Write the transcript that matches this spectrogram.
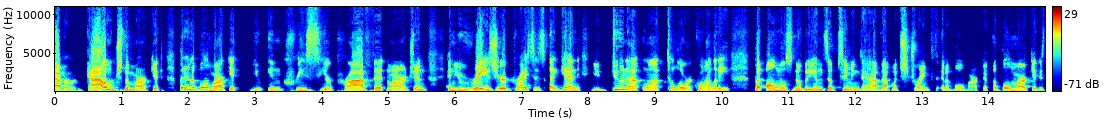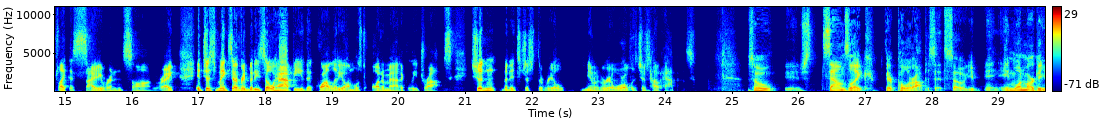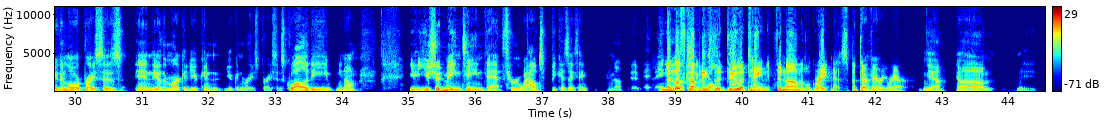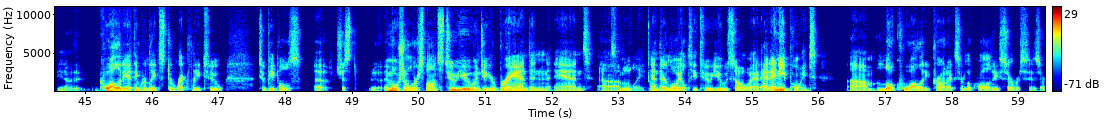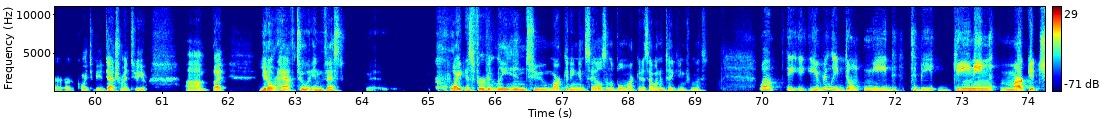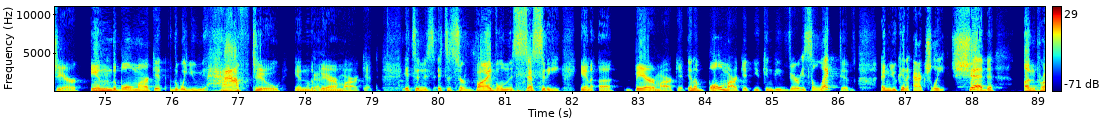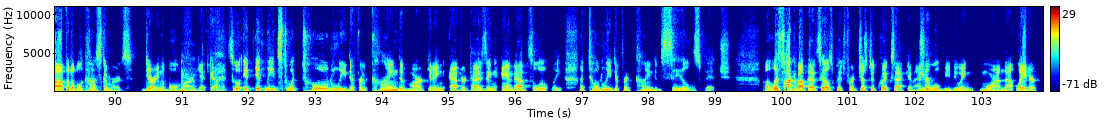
ever gouge the market, but in a bull market, you increase your profit margin and you raise your prices. Again, you do not want to lower quality, but almost nobody ends up seeming to have that much strength in a bull market. A bull market is like a siren song, right? It just makes everybody so happy that quality almost automatically drops. Shouldn't, but it's just the real, you know, the real world. It's just how it happens. So it just sounds like they're polar opposites. So you in, in one market you can lower prices, in the other market you can you can raise prices. Quality, you know, you, you should maintain that throughout because I think you know. And those companies that do attain phenomenal greatness, but they're mm-hmm. very rare. Yeah, um, you know, quality I think relates directly to to people's uh, just emotional response to you and to your brand and and um, absolutely. and their loyalty to you. So at, at any point um, low quality products or low quality services are, are, going to be a detriment to you. Um, but you don't have to invest uh, quite as fervently into marketing and sales in the bull market. Is that what i'm taking from this well, you really don't need to be gaining market share in mm-hmm. the bull market the way you have to in the okay. bear market. It's a it's a survival necessity in a bear market. In a bull market, you can be very selective and you can actually shed unprofitable customers during a bull mm-hmm. market. Got it. So it, it leads to a totally different kind of marketing, advertising, and absolutely a totally different kind of sales pitch. Uh, let's talk about that sales pitch for just a quick second. I sure. know we'll be doing more on that later.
